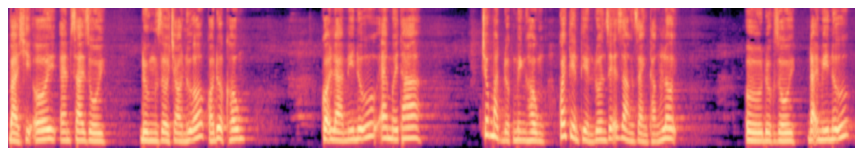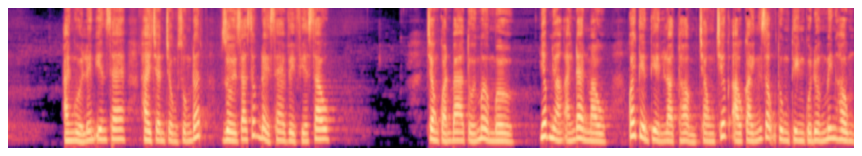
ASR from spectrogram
Bà chị ơi, em sai rồi. Đừng giờ trò nữa, có được không? Gọi là mi nữ, em mới tha. Trước mặt được Minh Hồng, Quách Thiền Thiền luôn dễ dàng giành thắng lợi. Ừ, được rồi, đại mỹ nữ. Anh ngồi lên yên xe, hai chân trồng xuống đất, rồi ra sức đẩy xe về phía sau. Trong quán bar tối mờ mờ, nhấp nhoáng ánh đèn màu, Quách Tiền Thiền lọt thỏm trong chiếc áo cánh rộng thùng thình của đường Minh Hồng.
